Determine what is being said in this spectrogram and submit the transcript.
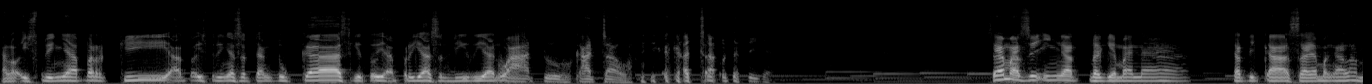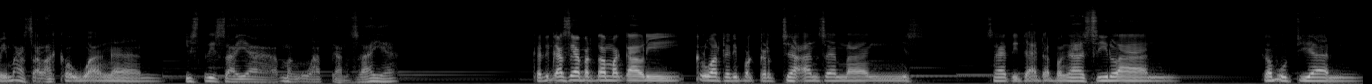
Kalau istrinya pergi atau istrinya sedang tugas gitu ya pria sendirian, waduh kacau, kacau jadinya. Saya masih ingat bagaimana ketika saya mengalami masalah keuangan, istri saya menguatkan saya. Ketika saya pertama kali keluar dari pekerjaan saya nangis, saya tidak ada penghasilan. Kemudian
